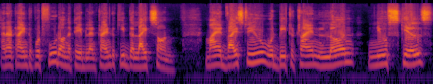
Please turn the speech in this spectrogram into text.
and are trying to put food on the table and trying to keep the lights on. My advice to you would be to try and learn new skills.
